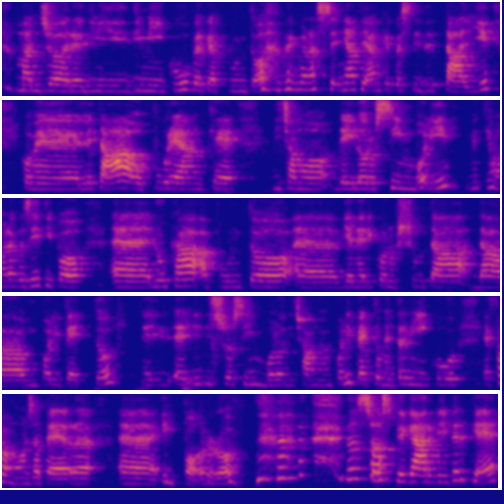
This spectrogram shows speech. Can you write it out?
maggiore di, di, Miku, perché appunto vengono assegnati anche questi dettagli, come l'età oppure anche diciamo dei loro simboli, mettiamola così, tipo eh, Luca appunto eh, viene riconosciuta da un polipetto, il, il, suo simbolo diciamo è un polipetto, mentre Miku è famosa per eh, il porro. non so spiegarvi perché,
